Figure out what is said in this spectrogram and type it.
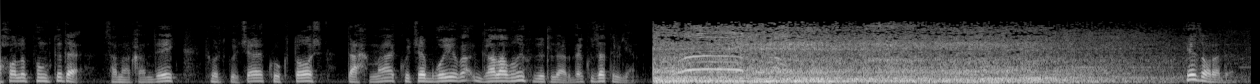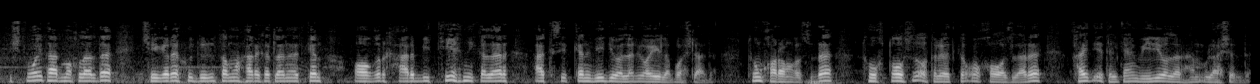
aholi punktida samarqanddek to'rtko'cha ko'ktosh dahma ko'cha bo'yi va головной hududlarida kuzatilgan. Tez orada ijtimoiy tarmoqlarda chegara hududi tomon harakatlanayotgan og'ir harbiy texnikalar aks etgan videolar yoyila boshladi. Tun qorong'isida to'xtovsiz otilayotgan o'q ovozlari qayd etilgan videolar ham ulashildi.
